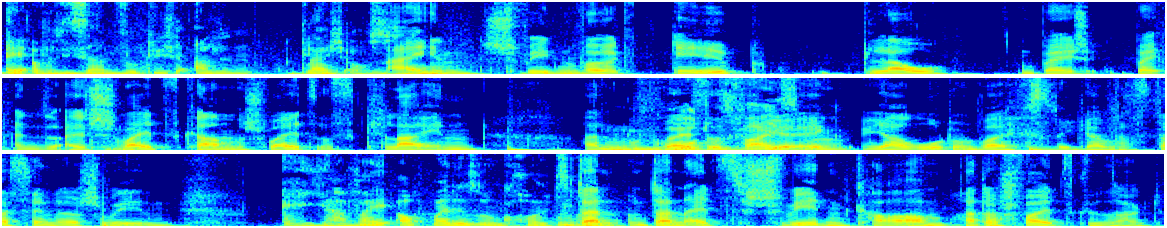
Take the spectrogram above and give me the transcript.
Ey, aber die sahen wirklich alle gleich aus. Nein, Schweden war gelb, blau. Und bei, bei also als Schweiz kam, Schweiz ist klein, hat ein Und rot und weiß, Viereck. Ja, rot und weiß, Digga. Was ist das denn da Schweden? Ey, ja, weil auch beide so ein Kreuz Und dann, und dann als Schweden kam, hat er Schweiz gesagt.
